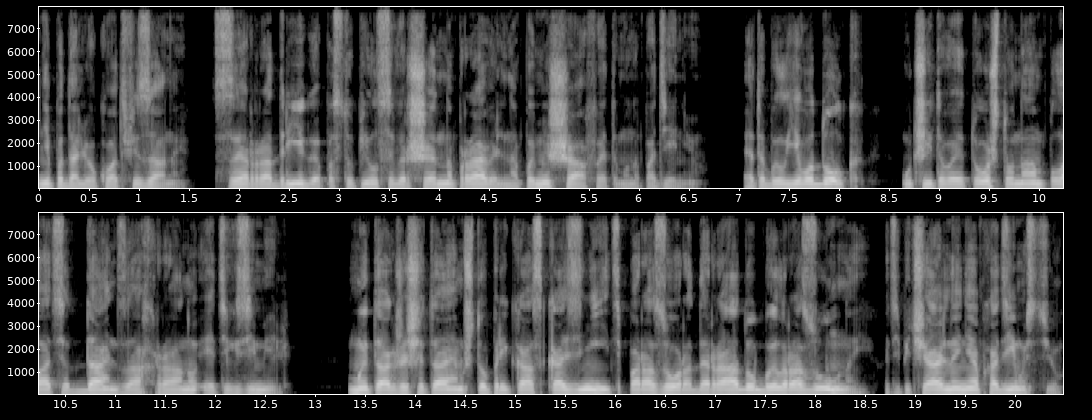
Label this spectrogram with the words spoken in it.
неподалеку от Физаны. Сэр Родриго поступил совершенно правильно, помешав этому нападению. Это был его долг, учитывая то, что нам платят дань за охрану этих земель. Мы также считаем, что приказ казнить Паразора де Раду был разумной, хоть и печальной необходимостью,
